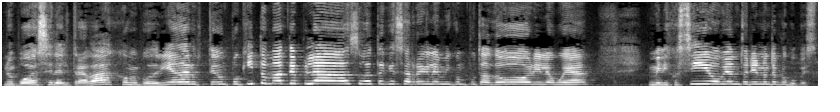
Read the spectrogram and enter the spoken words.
no puedo hacer el trabajo, ¿me podría dar usted un poquito más de plazo hasta que se arregle mi computador y la weá? Y me dijo, sí, obvio, Antonio, no te preocupes.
